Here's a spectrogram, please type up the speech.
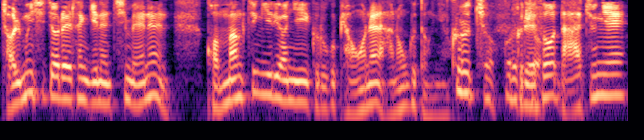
젊은 시절에 생기는 치매는 건망증이려니 그러고 병원을 안 오거든요. 그렇죠. 그렇죠. 그래서 나중에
